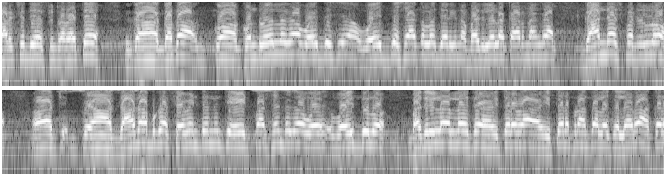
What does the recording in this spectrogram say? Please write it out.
పరీక్ష చేస్తుంటారు. అయితే గ- గత కొన్ని రోజులుగా వైద్య వైద్య శాఖలో జరిగిన బదిలీల కారణంగా గాంధీ హాస్పిటల్లో దాదాపుగా సెవెంటీ నుంచి ఎయిట్ పర్సెంట్గా వైద్యులు బదిలీలలో అయితే ఇతర ఇతర ప్రాంతాలకు వెళ్ళారు. అక్కడ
